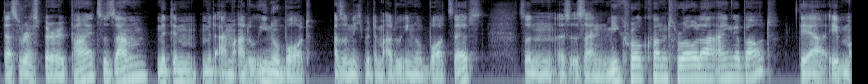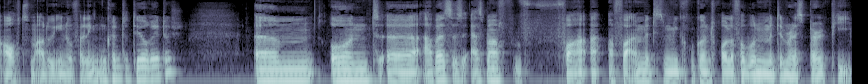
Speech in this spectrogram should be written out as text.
das Raspberry Pi zusammen mit dem mit einem Arduino Board. Also nicht mit dem Arduino Board selbst, sondern es ist ein Microcontroller eingebaut, der eben auch zum Arduino verlinken könnte theoretisch. Ähm, und äh, aber es ist erstmal vor, vor allem mit diesem Mikrocontroller verbunden mit dem Raspberry Pi.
